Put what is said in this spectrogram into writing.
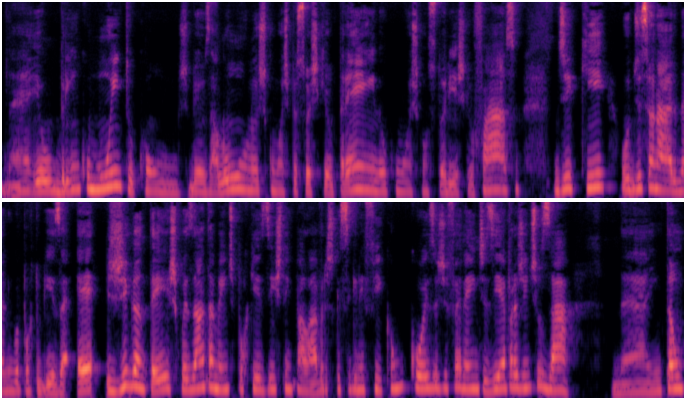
Né? Eu brinco muito com os meus alunos, com as pessoas que eu treino, com as consultorias que eu faço, de que o dicionário da língua portuguesa é gigantesco exatamente porque existem palavras que significam coisas diferentes e é para a gente usar. Né? Então,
